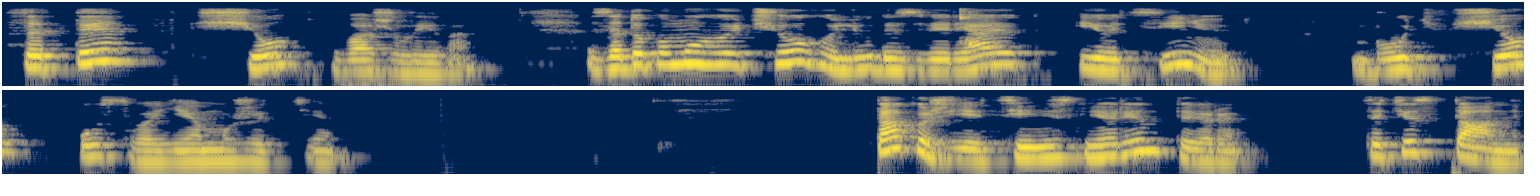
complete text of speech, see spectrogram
це те, що важливе, за допомогою чого люди звіряють і оцінюють будь-що у своєму житті. Також є ціннісні орієнтири. Це ті стани,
